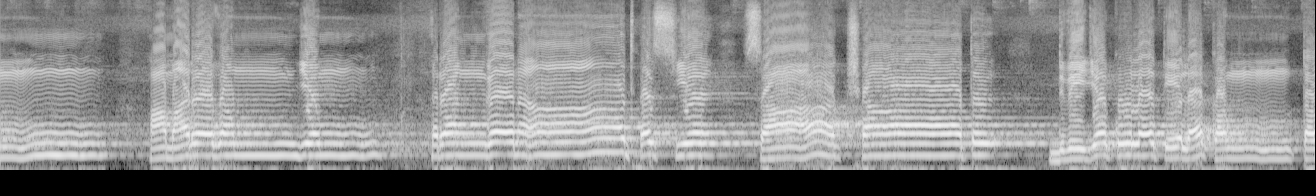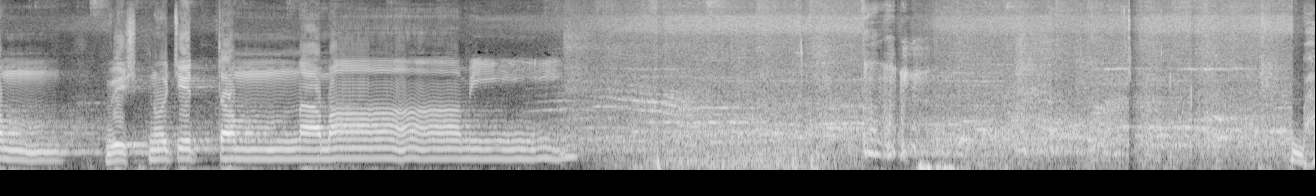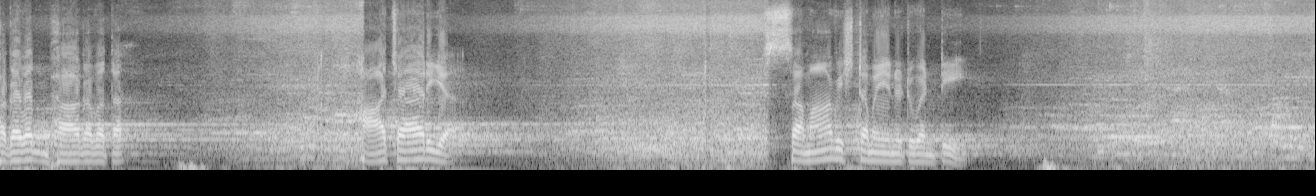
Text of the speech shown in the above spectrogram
अमरवं रङ्गनाथस्य సాక్షాత్ ద్విజకులతిలకం తం విష్ణుచిత్తం నమామి. భగవద్భాగవత ఆచార్య సమావిష్టమైనటువంటి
